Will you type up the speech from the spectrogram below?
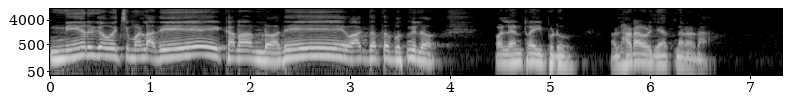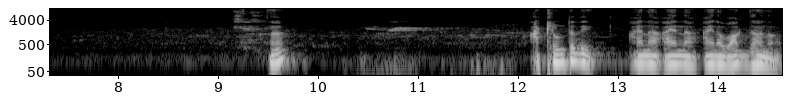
నేరుగా వచ్చి మళ్ళీ అదే కణాల్లో అదే వాగ్దత్త భూమిలో వాళ్ళు ఎంటర్ అయ్యి ఇప్పుడు? వాళ్ళు హడావుడి చేస్తున్నారు ఆడ అట్లుంటుంది. ఆయన ఆయన ఆయన వాగ్దానం.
